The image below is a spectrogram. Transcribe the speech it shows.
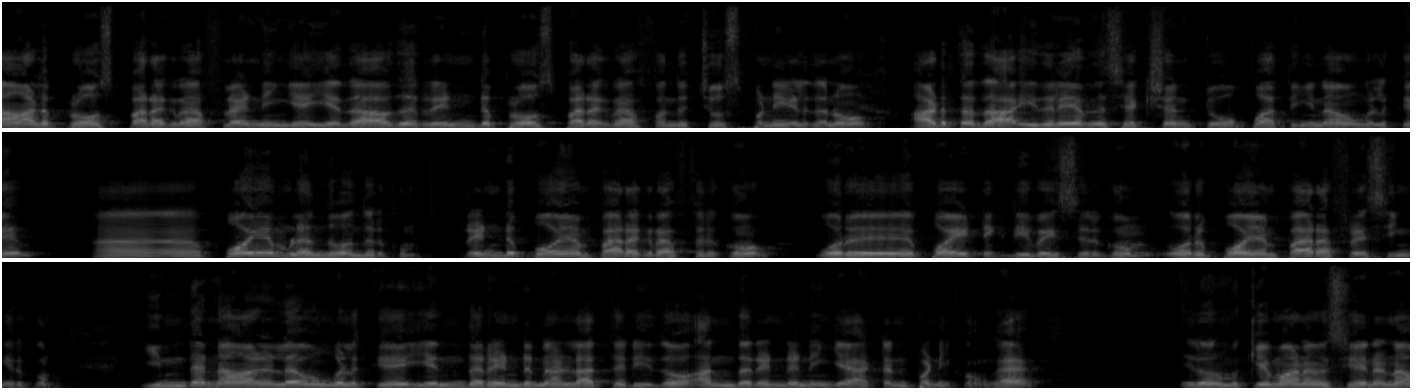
நாலு ப்ரோஸ் பேராகிராஃபில் நீங்கள் ஏதாவது ரெண்டு ப்ரோஸ் பேராகிராஃப் வந்து சூஸ் பண்ணி எழுதணும். அடுத்ததாக இதிலே வந்து செக்ஷன் டூ பார்த்தீங்கன்னா உங்களுக்கு போயம்லேருந்து வந்திருக்கும். ரெண்டு போயம் பேராகிராஃப் இருக்கும் ஒரு பொயட்டிக் டிவைஸ் இருக்கும் ஒரு போயம் பேராஃப்ரேசிங் இருக்கும். இந்த நாளில் உங்களுக்கு எந்த ரெண்டு நல்லா தெரியுதோ அந்த ரெண்டு நீங்கள் அட்டன் பண்ணிக்கோங்க. இது ஒரு முக்கியமான விஷயம் என்னென்னா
